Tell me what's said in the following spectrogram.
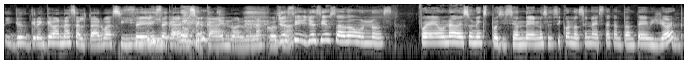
y que creen que van a saltar o así, Sí, y y se brincan o se caen. o alguna cosa. Yo sí, yo sí he usado unos. Fue una vez una exposición de, no sé si conocen a esta cantante de Bjork,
